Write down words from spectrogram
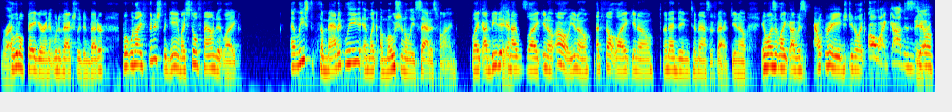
Right. a little vaguer and it would have actually been better. But when I finished the game, I still found it like at least thematically and like emotionally satisfying. Like I beat it Yeah. and I was like, you know, oh, you know, that felt like, you know, an ending to Mass Effect, you know. It wasn't like I was outraged, you know, like, oh my god, this is Yeah. terrible,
